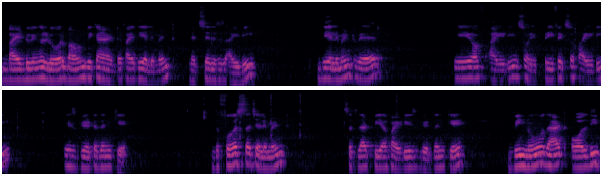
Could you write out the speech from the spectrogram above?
by doing a lower bound we can identify the element. Let's say this is id the element where a of id sorry prefix of id is greater than k. The first such element such that p of id is greater than k we know that all the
